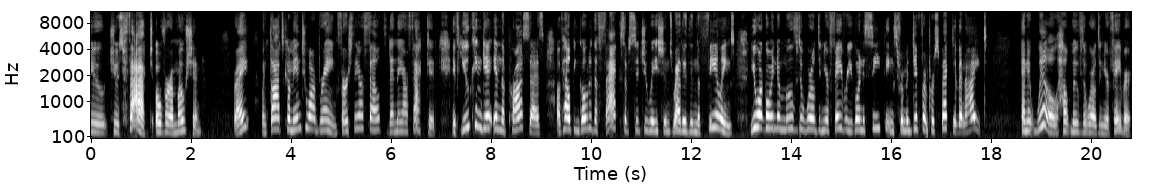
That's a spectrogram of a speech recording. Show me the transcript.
to choose fact over emotion, right? When thoughts come into our brain, first they are felt, then they are facted. If you can get in the process of helping go to the facts of situations rather than the feelings, you are going to move the world in your favor. You're going to see things from a different perspective and height, and it will help move the world in your favor,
